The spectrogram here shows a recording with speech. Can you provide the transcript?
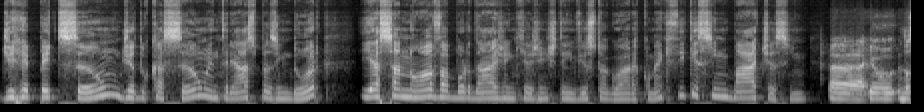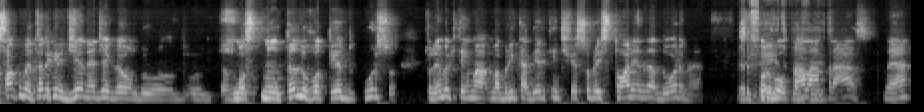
de repetição, de educação, entre aspas, em dor, e essa nova abordagem que a gente tem visto agora? Como é que fica esse embate assim? Uh, eu, eu estava comentando aquele dia, né, Diegão, do, do, montando o roteiro do curso. Tu lembra que tem uma, uma brincadeira que a gente fez sobre a história da dor, né? Perfeito, se for voltar perfeito. lá atrás, né,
